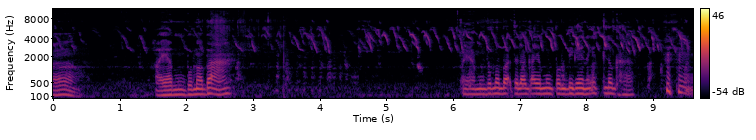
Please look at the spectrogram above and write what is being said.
Oh. Ayaw mong bumaba ah. Ayaw mong bumaba talaga. Ayaw mong pambigay ng itlog ha.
